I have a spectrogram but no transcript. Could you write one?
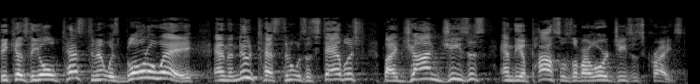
because the Old Testament was blown away, and the New Testament was established by John Jesus and the apostles of our Lord Jesus Christ.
